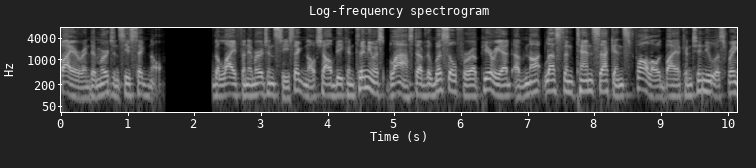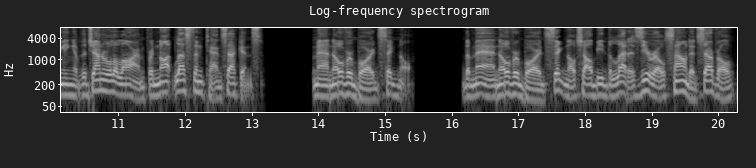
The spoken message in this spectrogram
fire and emergency signal. The life and emergency signal shall be continuous blast of the whistle for a period of not less than 10 seconds followed by a continuous ringing of the general alarm for not less than 10 seconds. Man overboard signal. The man overboard signal shall be the letter zero sounded several,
